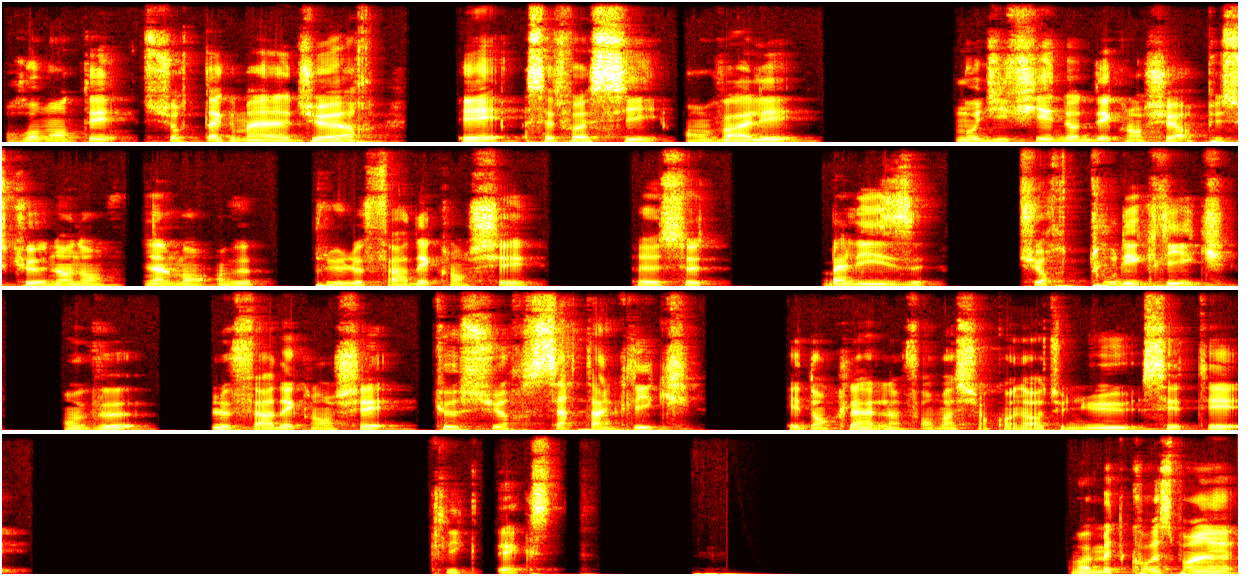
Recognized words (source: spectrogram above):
remonter sur Tag Manager et cette fois-ci, on va aller modifier notre déclencheur puisque non, non, finalement, on ne veut plus le faire déclencher euh, ce balise sur tous les clics. On veut le faire déclencher que sur certains clics. Et donc là, l'information qu'on a retenue, c'était clic texte. On va mettre correspondant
